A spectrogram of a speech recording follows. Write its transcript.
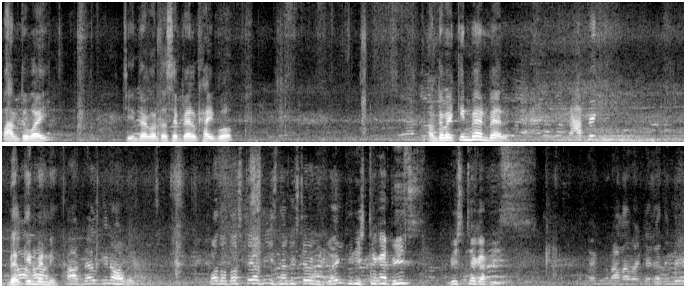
পান্তু ভাই। চিন্তা করতেছে বেল খাইবো। পান্তু ভাই কিনবেন বেল? আপনি বেল কিনবেন নি? হ্যাঁ বেল কিনা হবে। কত দশ টাকা পিস না বিশ টাকা পিস ভাই? তিরিশ টাকা পিস বিশ টাকা পিস রানা ভাই টাকা দিলেই।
